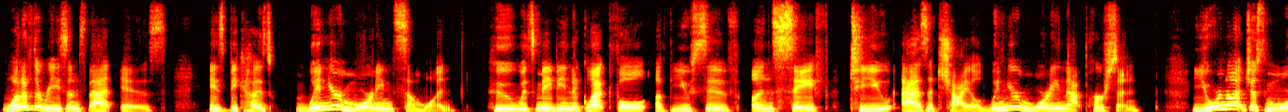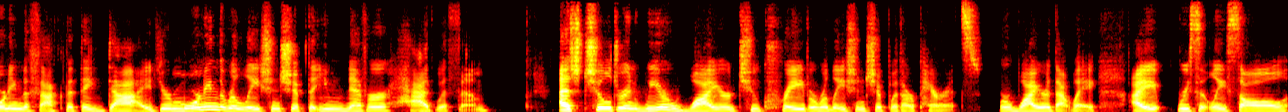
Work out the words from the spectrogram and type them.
One of the reasons that is, is because when you're mourning someone who was maybe neglectful, abusive, unsafe to you as a child, when you're mourning that person, you're not just mourning the fact that they died, you're mourning the relationship that you never had with them. As children, we are wired to crave a relationship with our parents. We're wired that way. I recently saw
